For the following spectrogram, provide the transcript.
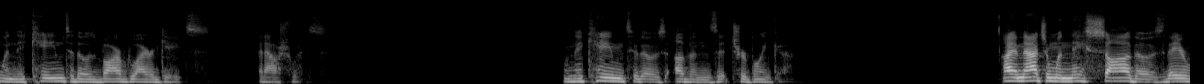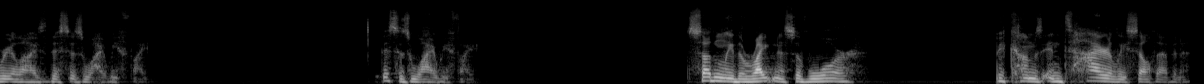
when they came to those barbed wire gates at Auschwitz, when they came to those ovens at Treblinka. I imagine when they saw those, they realized this is why we fight. This is why we fight. Suddenly, the rightness of war becomes entirely self evident.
